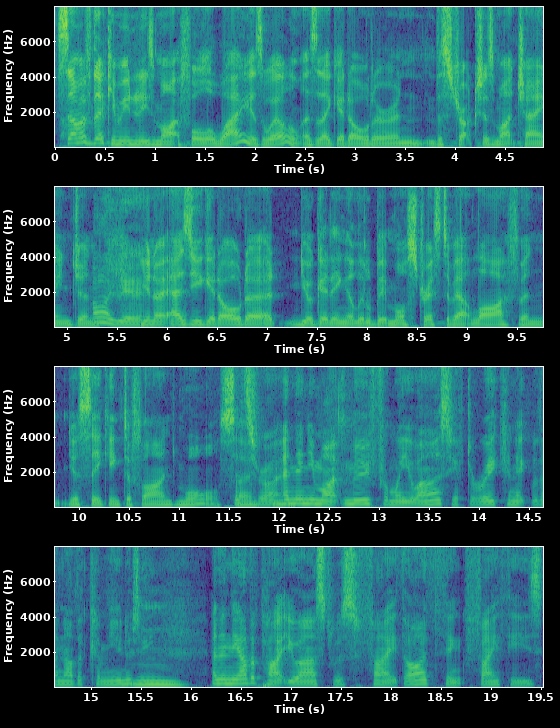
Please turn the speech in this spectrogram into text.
Some of the communities might fall away as well as they get older, and the structures might change. And Oh, yeah. you know, as you get older, you're getting a little bit more stressed about life, and you're seeking to find more. So That's right. And then you might move from where you are, so you have to reconnect with another community. Mm. And then the other part you asked was faith. I think faith is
